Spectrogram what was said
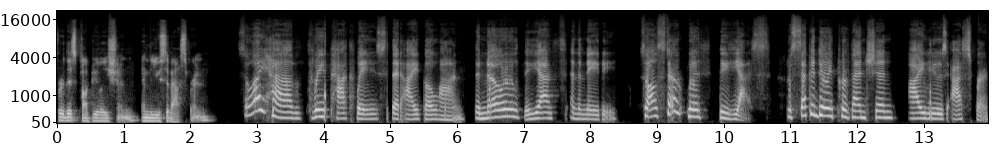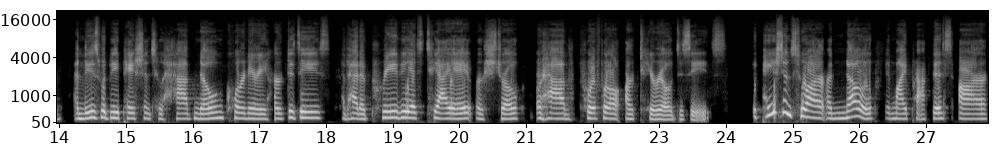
for this population and the use of aspirin? So I have three pathways that I go on the no, the yes, and the maybe. So I'll start with the yes. For secondary prevention, I use aspirin. And these would be patients who have known coronary heart disease, have had a previous TIA or stroke, or have peripheral arterial disease. The patients who are a no in my practice are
